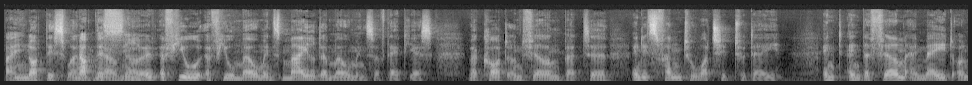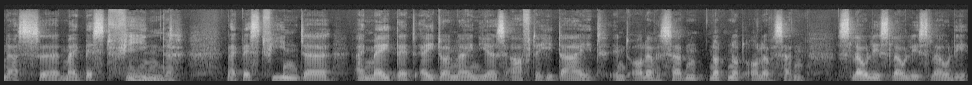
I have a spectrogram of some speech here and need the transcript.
by Not this one. Not this no, no. scene. A, a few, a few moments, milder moments of that, yes, were caught on film. But uh, and it's fun to watch it today. And, and the film I made on us, uh, My Best Fiend, Fiend. My Best Fiend, uh, I made that eight or nine years after he died. And all of a sudden, not, not all of a sudden, slowly, slowly, slowly,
